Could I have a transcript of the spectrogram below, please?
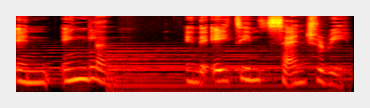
In England, in the 18th century,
